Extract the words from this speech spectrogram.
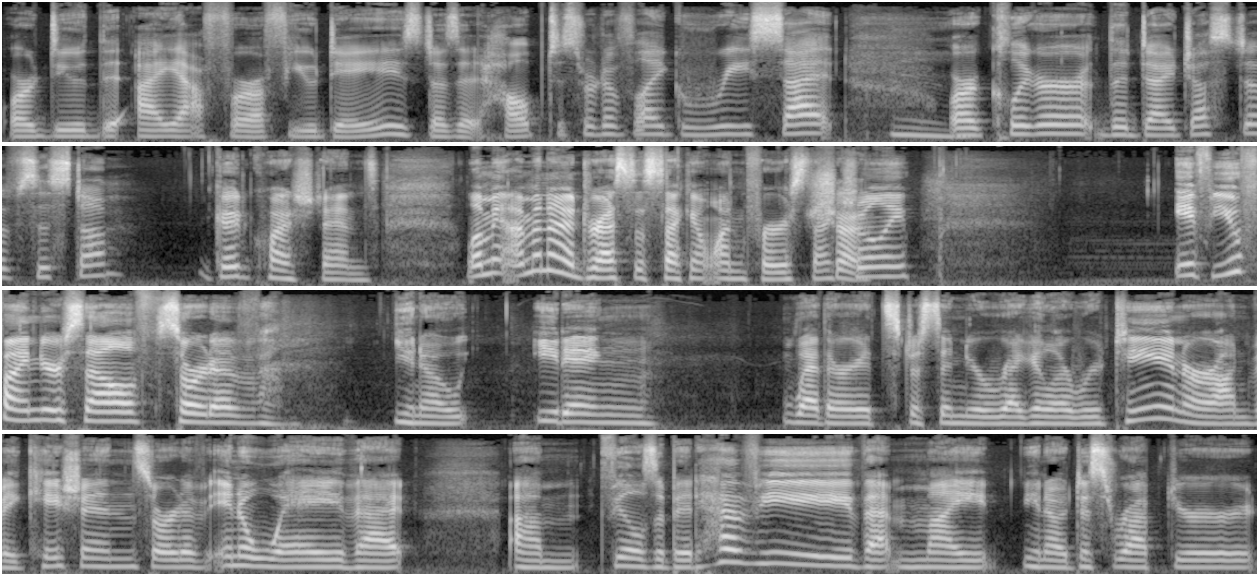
or do the ah, IF for a few days? Does it help to sort of like reset hmm. or clear the digestive system? Good questions. Let me I'm going to address the second one first Sure. actually. If you find yourself sort of, you know, eating whether it's just in your regular routine or on vacation sort of in a way that um, feels a bit heavy that might you know disrupt your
